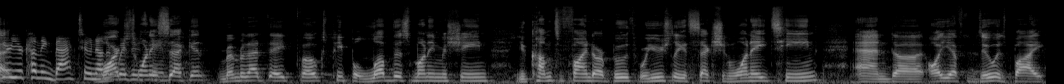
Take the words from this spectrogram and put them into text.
hear you're coming back to another March 22nd. Remember that date, folks. People love this money machine. You come to find our booth. We're usually at section 118, and uh, all you have to do is buy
